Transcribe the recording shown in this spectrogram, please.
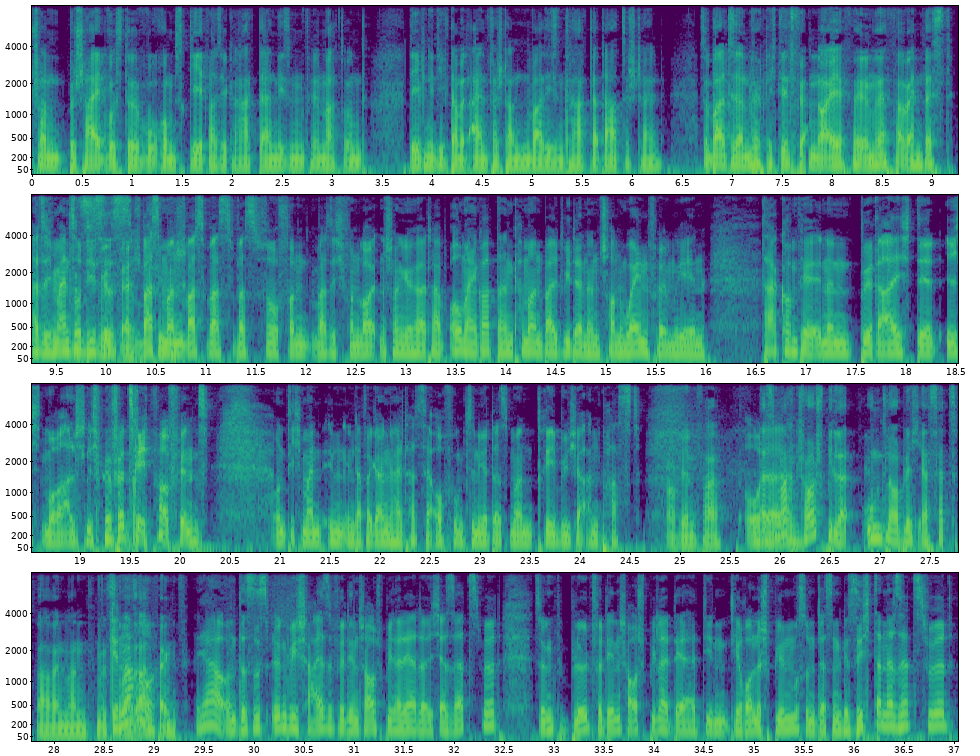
schon Bescheid wusste, worum es geht, was ihr Charakter in diesem Film macht und definitiv damit einverstanden war, diesen Charakter darzustellen. Sobald du dann wirklich den für neue Filme verwendest. Also ich meine so dieses, was man, was, was, was so von, was ich von Leuten schon gehört habe, oh mein Gott, dann kann man bald wieder in einen John Wayne-Film gehen. Da kommen wir in einen Bereich, den ich moralisch nicht mehr vertretbar finde. Und ich meine, in, in der Vergangenheit hat es ja auch funktioniert, dass man Drehbücher anpasst. Auf jeden Fall. Oder das macht Schauspieler unglaublich ersetzbar, wenn man mit Genau. sowas anfängt. Ja, und das ist irgendwie scheiße für den Schauspieler, der dadurch ersetzt wird. Ist irgendwie blöd für den Schauspieler, der die, die Rolle spielen muss und dessen Gesicht dann ersetzt wird.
